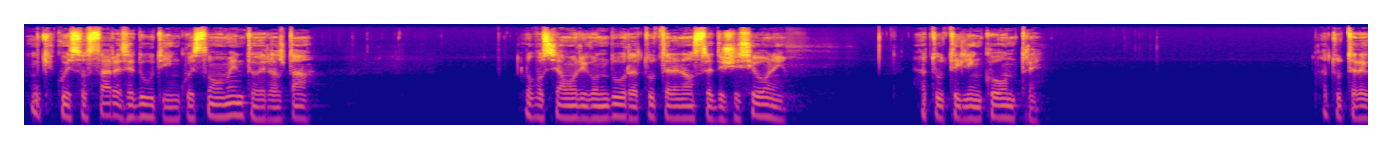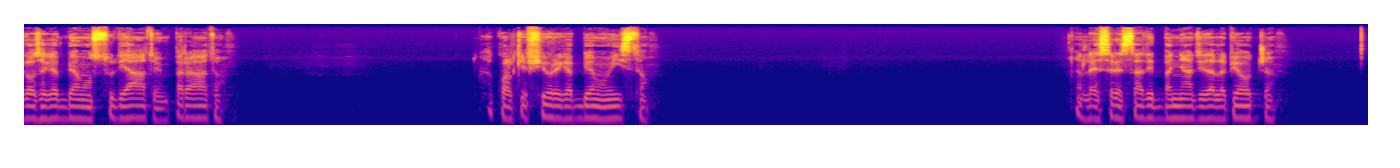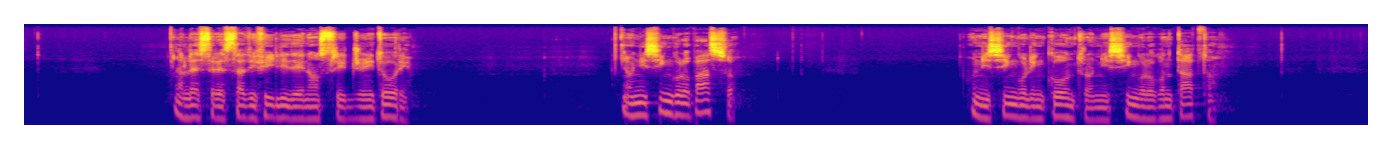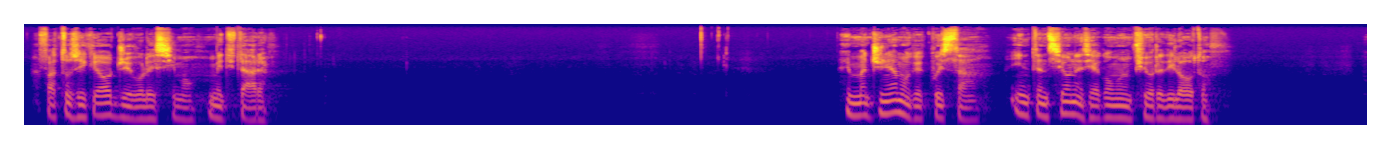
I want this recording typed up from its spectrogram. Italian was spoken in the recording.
Anche questo stare seduti in questo momento in realtà lo possiamo ricondurre a tutte le nostre decisioni, a tutti gli incontri, a tutte le cose che abbiamo studiato, imparato, a qualche fiore che abbiamo visto, all'essere stati bagnati dalla pioggia, all'essere stati figli dei nostri genitori. E ogni singolo passo, ogni singolo incontro, ogni singolo contatto ha fatto sì che oggi volessimo meditare. Immaginiamo che questa intenzione sia come un fiore di loto,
